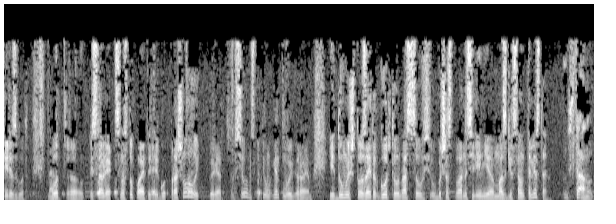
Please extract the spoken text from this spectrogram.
через год. Да. Вот э, представляете, наступает этот год прошел, и говорят, все, наступил момент, мы выбираем. И думаешь, что за этот год у нас у, у большинства населения мозги встанут на место? Встанут.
